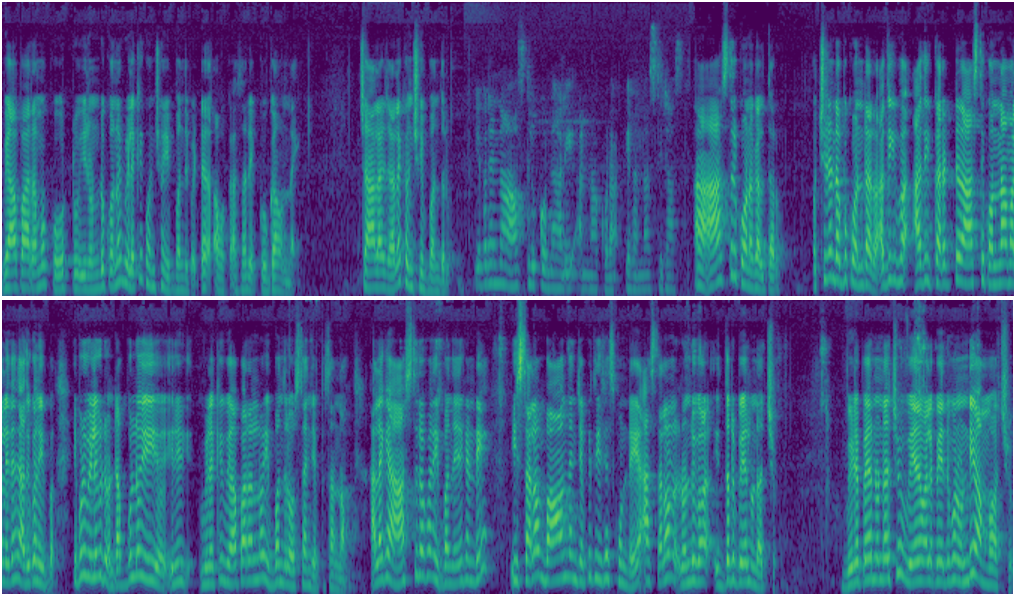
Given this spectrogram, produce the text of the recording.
వ్యాపారము కోర్టు ఈ రెండు కొన వీళ్ళకి కొంచెం ఇబ్బంది పెట్టే అవకాశాలు ఎక్కువగా ఉన్నాయి. చాలా చాలా కొంచెం ఇబ్బందులు. ఎవరైనా ఆస్తులు కొనాలి అన్నా కూడా ఏమన్నా స్థిరాస్తులు ఆ, ఆస్తులు కొనగలుగుతారు. వచ్చిన డబ్బు కొంటారు. అది అది కరెక్ట్ ఆస్తి కొన్నామా లేదని అది కొని ఇప్పుడు వీళ్ళకి డబ్బులు వీళ్ళకి వ్యాపారంలో ఇబ్బందులు వస్తాయని చెప్పేసి అన్నాం. అలాగే ఆస్తిలో కొన్ని ఇబ్బంది. ఎందుకంటే ఈ స్థలం బాగుందని చెప్పి తీసేసుకుంటే ఆ స్థలం రెండు ఇద్దరు పేర్లు ఉండొచ్చు. వీళ్ళ పేరు ఉండొచ్చు వేరే వాళ్ళ పేరు కూడా ఉండి అమ్మవచ్చు.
